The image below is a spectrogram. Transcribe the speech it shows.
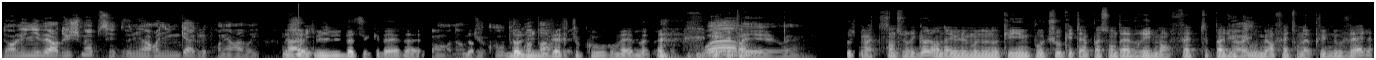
Dans l'univers du shmup, c'est devenu un running gag le 1er avril. Bah oui. oui, bah c'est clair. Bon, donc Dans- du coup, Dans pas l'univers tout court, même. Ouais, attends. mais ouais. Attends, tu rigoles, on a eu le Mononoke Impocho qui était un poisson d'avril, mais en fait, pas du Bah oui. tout, mais en fait, on n'a plus de nouvelles.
